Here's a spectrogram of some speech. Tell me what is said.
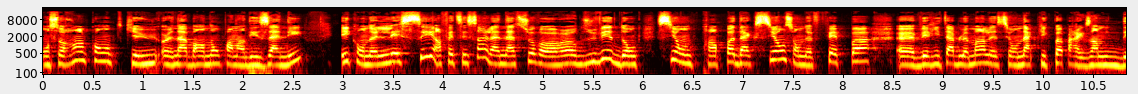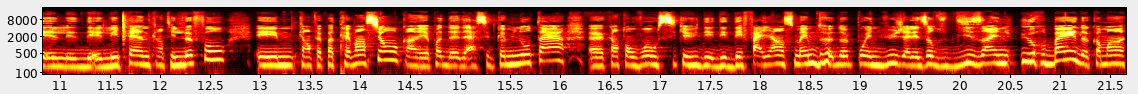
on se rend compte qu'il y a eu un abandon pendant des années et qu'on a laissé, en fait, c'est ça, la nature horreur du vide. Donc, si on ne prend pas d'action, si on ne fait pas euh, véritablement, si on n'applique pas, par exemple, les peines quand il le faut, et quand on ne fait pas de prévention, quand il n'y a pas d'acide communautaire, euh, quand on voit aussi qu'il y a eu des, défaillances, même d'un point de vue, j'allais dire, du design urbain, de comment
